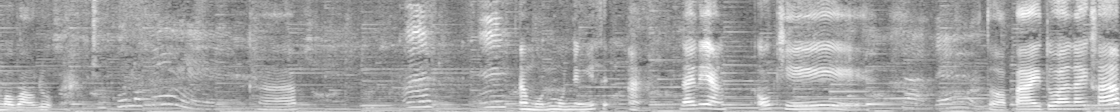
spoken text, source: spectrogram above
เบาๆลูกอะครับอะหมุนหมุนอย่างนี้สิอะได้หรือยังโอเค ต่อไปตัวอะไรครับ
